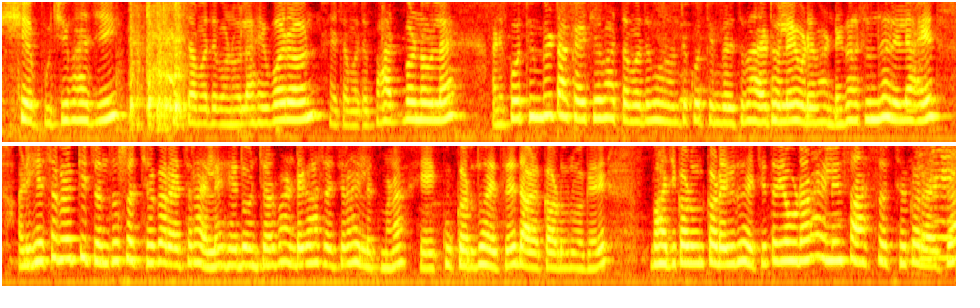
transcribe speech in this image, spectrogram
शेपूची भाजी ह्याच्यामध्ये बनवलं आहे वरण ह्याच्यामध्ये भात बनवलं आहे आणि कोथिंबीर टाकायची आहे भातामध्ये म्हणून ते कोथिंबीरचं बाहेर ठेवलं एवढे भांडे घासून झालेले आहेत. आणि हे सगळं किचनचं स्वच्छ करायचं राहिलं हे दोन चार भांडे घासायचे राहिलेत म्हणा. हे कुकर धुवायचं आहे डाळ काढून वगैरे. भाजी काढून कढई धुवायची. तर एवढं राहिले सास स्वच्छ करायचं.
